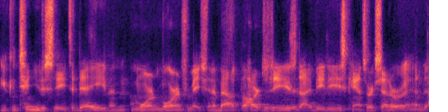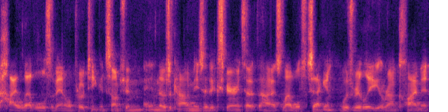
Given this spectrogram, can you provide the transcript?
you continue to see today even more and more information about heart disease, diabetes, cancer, et cetera, and the high levels of animal protein consumption in those economies that experience that at the highest levels. Second was really around climate.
